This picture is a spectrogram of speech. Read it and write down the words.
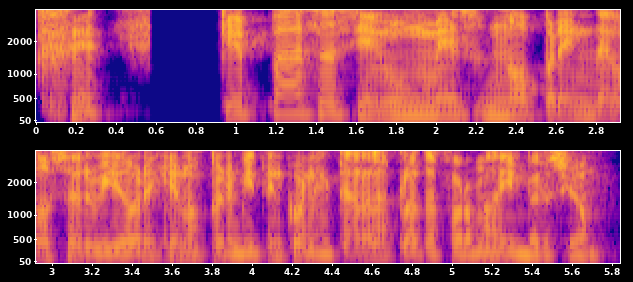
¿qué pasa si en un mes no prenden los servidores que nos permiten conectar a las plataformas de inversión?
